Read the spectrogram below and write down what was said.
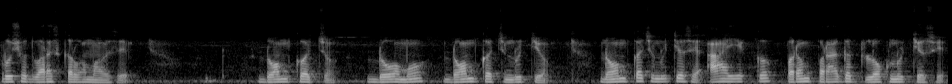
પુરુષો દ્વારા જ કરવામાં આવે છે. ડોમકચ ડોમ ડોમકચ નૃત્ય. ડોમકચ નૃત્ય છે. આ એક પરંપરાગત લોકનૃત્ય છે,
